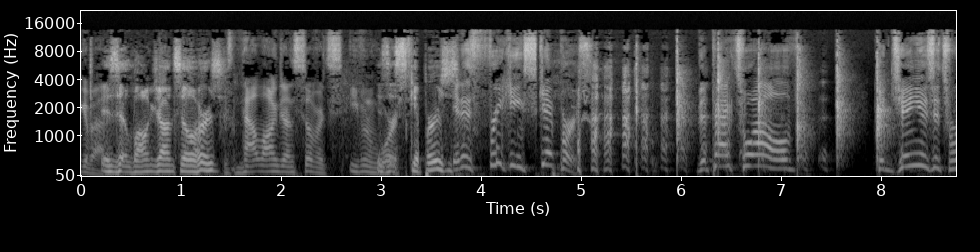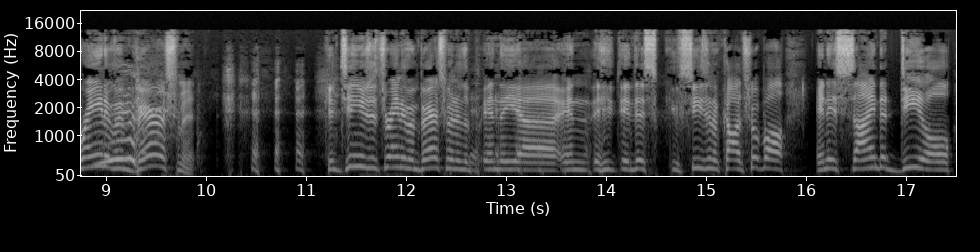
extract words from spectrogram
think about Is it Long John Silver's? It's Not Long John Silver. It's even Is worse. it Skippers? It is freaking Skippers. the Pac-12 continues its reign of embarrassment. continues its reign of embarrassment in the in the uh, in in this season of college football, and has signed a deal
